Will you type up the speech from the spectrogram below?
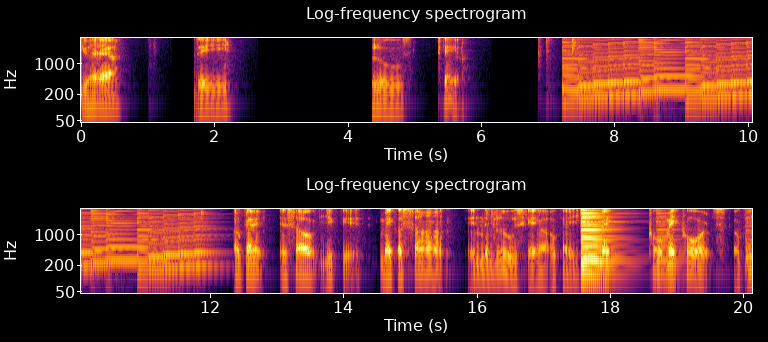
You have the blues scale. Okay, and so you could make a song in the blues scale. Okay, you can make make chords. Okay,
